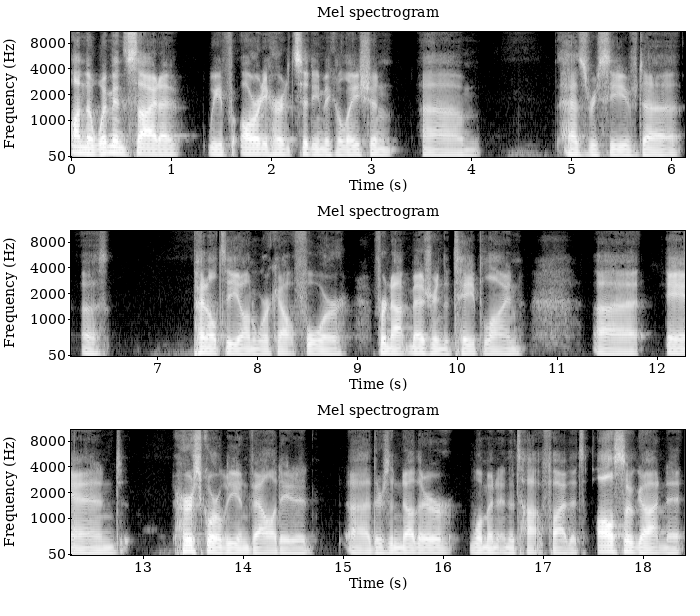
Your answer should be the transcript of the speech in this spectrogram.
On the women's side, I, we've already heard Sydney Michalyshen um, has received a, a penalty on workout four for not measuring the tape line, uh, and her score will be invalidated. Uh, there's another woman in the top five that's also gotten it.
